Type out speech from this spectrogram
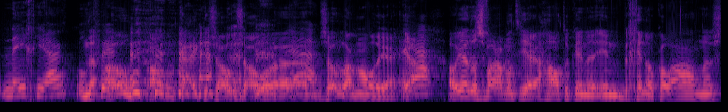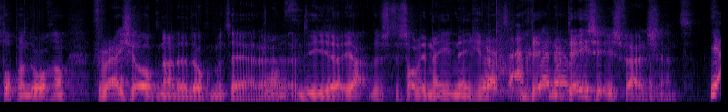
negen jaar ongeveer. Nou, oh, oh, kijk, zo, zo, eh, Ja. zo lang alweer. Ja. Ja. Oh ja, dat is waar, want je haalt ook in, in het begin ook al aan eh, stoppen en doorgaan. Verwijs je ook naar de documentaire. Klopt. Die, ja, dus het is alweer negen, negen jaar. Ja, is De- maar de- deze is vrij recent. Ja,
